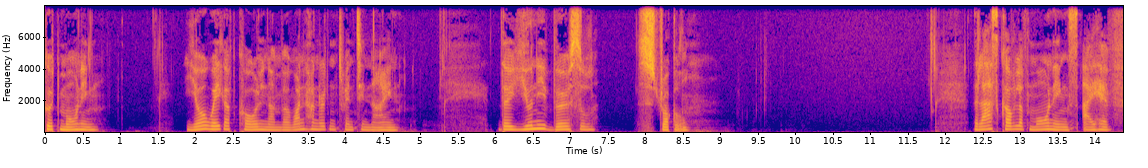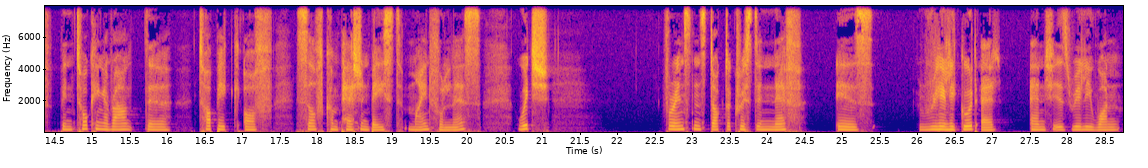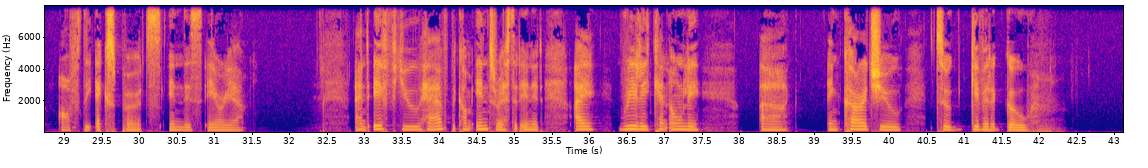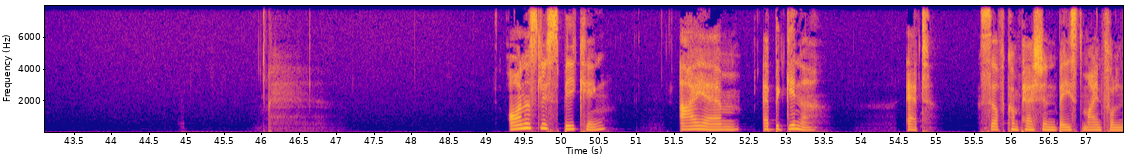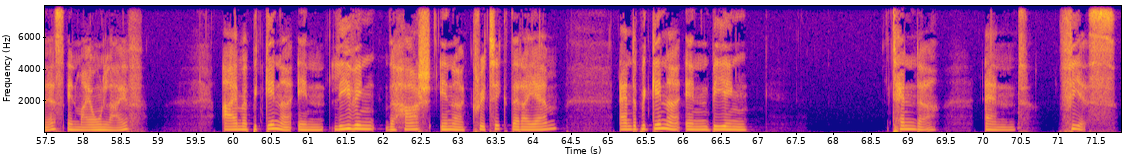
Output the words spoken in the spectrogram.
Good morning. Your wake up call number 129 The Universal Struggle. The last couple of mornings, I have been talking around the topic of self compassion based mindfulness, which, for instance, Dr. Kristin Neff is really good at, and she is really one of the experts in this area. And if you have become interested in it, I really can only uh, encourage you to give it a go. Honestly speaking, I am a beginner at self compassion based mindfulness in my own life. I'm a beginner in leaving the harsh inner critic that I am, and a beginner in being tender and fierce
